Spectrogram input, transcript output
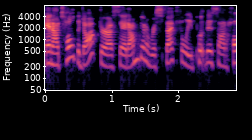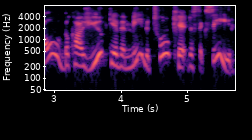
And I told the doctor, I said, I'm going to respectfully put this on hold because you've given me the toolkit to succeed.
